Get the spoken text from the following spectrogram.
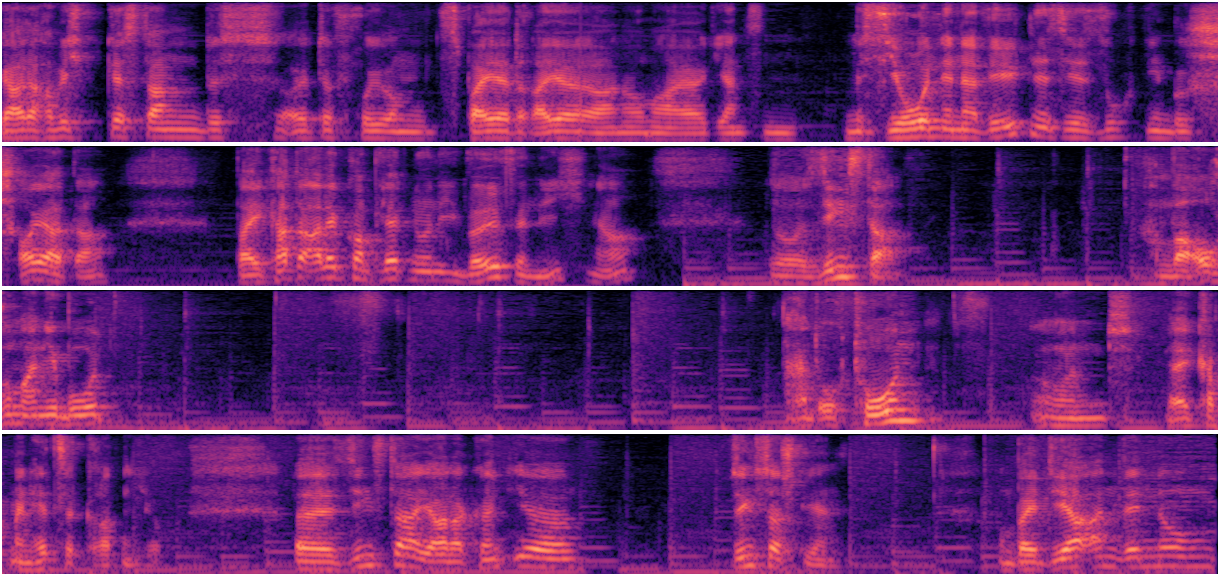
Ja, da habe ich gestern bis heute früh um zwei, drei da nochmal die ganzen Missionen in der Wildnis gesucht, wie ein Bescheuerter. Weil ich hatte alle komplett nur die Wölfe nicht. Ja. So, Singstar. Haben wir auch im Angebot. Hat auch Ton. Und ja, ich habe mein Headset gerade nicht auf. Äh, Singstar, ja, da könnt ihr Singstar spielen. Und bei der Anwendung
